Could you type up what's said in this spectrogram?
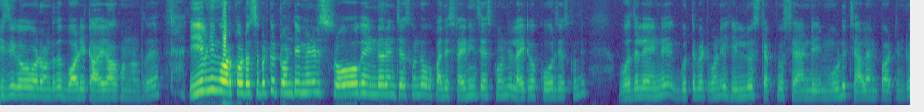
ఈజీగా కూడా ఉంటుంది బాడీ టైర్ అవ్వకుండా ఉంటుంది. ఈవినింగ్ వర్కౌట్ వచ్చేప్పటికి ట్వంటీ మినిట్స్ స్లోగా ఇండోరెన్స్ చేసుకోండి ఒక పది స్ట్రైడింగ్స్ చేసుకోండి లైట్గా కోర్ చేసుకోండి. వదిలేయండి గుర్తుపెట్టుకోండి హిల్ స్టెప్ స్టాండ్ ఈ మూడు చాలా ఇంపార్టెంట్.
